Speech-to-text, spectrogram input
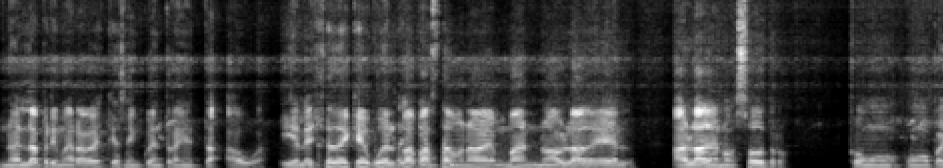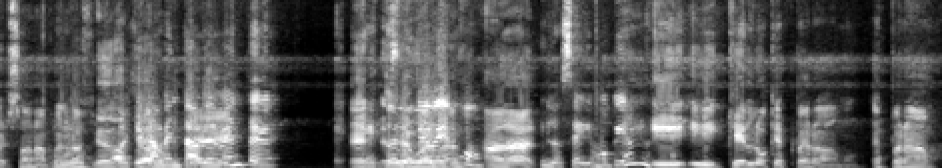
no es la primera vez que se encuentra en esta agua. Y el hecho de que vuelva a pasar una vez más no habla de él, habla de nosotros como, como personas. Como ¿verdad? sociedad, Porque claro. lamentablemente Eh, esto se es lo que vemos a dar. y lo seguimos viendo. ¿Y, ¿Y qué es lo que esperábamos? Esperábamos,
